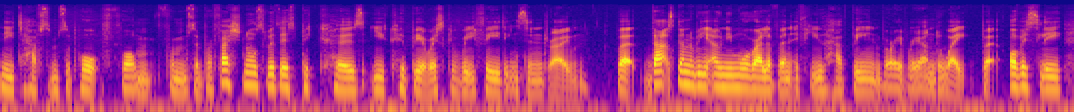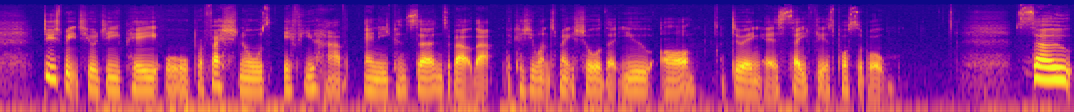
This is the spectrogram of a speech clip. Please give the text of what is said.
need to have some support from from some professionals with this because you could be at risk of refeeding syndrome. But that's going to be only more relevant if you have been very very underweight. But obviously, do speak to your GP or professionals if you have any concerns about that because you want to make sure that you are doing it as safely as possible. So,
